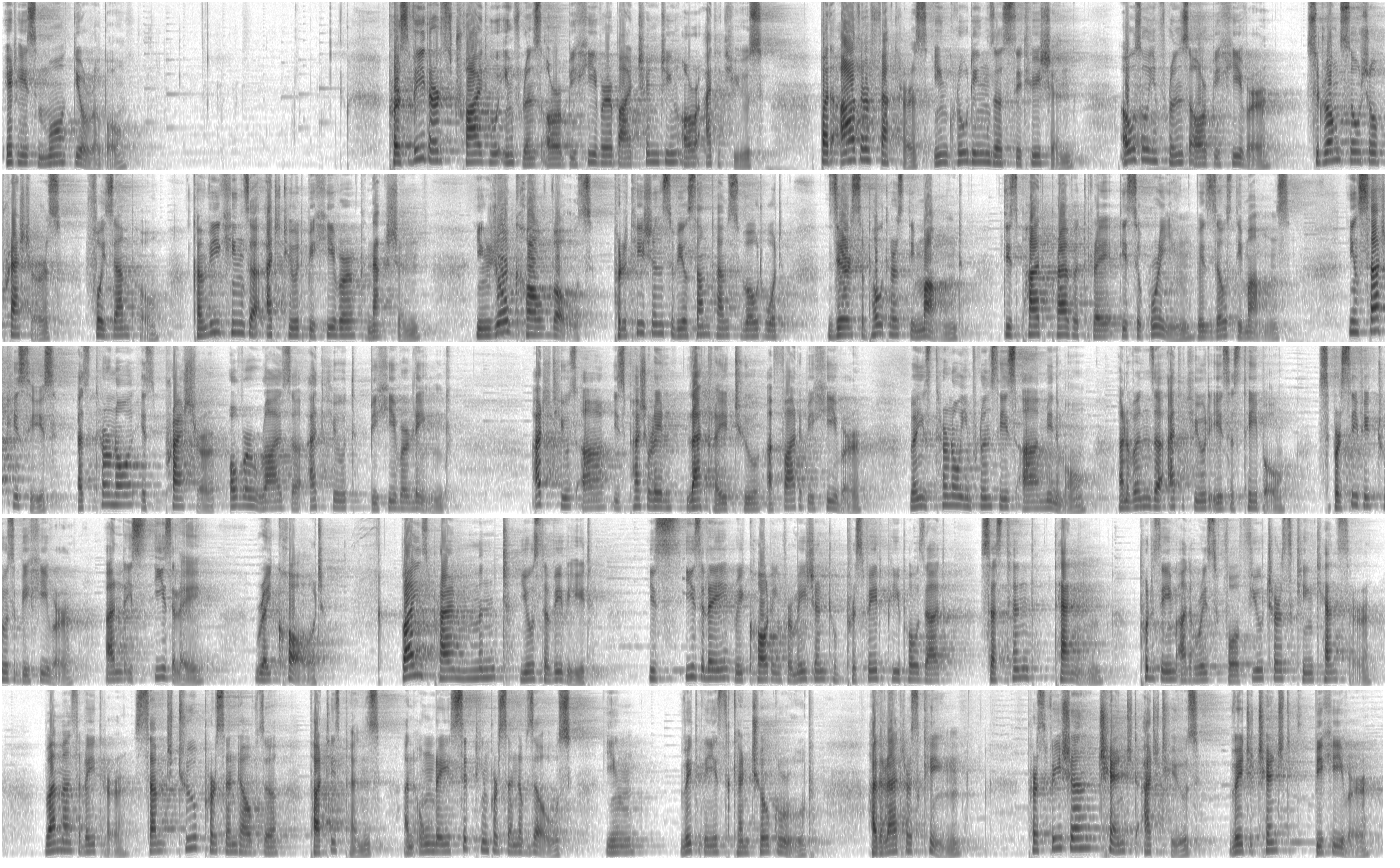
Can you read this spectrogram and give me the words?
It is more durable. Persuaders try to influence our behavior by changing our attitudes, but other factors, including the situation, also influence our behavior. Strong social pressures, for example, can weaken the attitude behavior connection. In roll call votes, politicians will sometimes vote what their supporters demand, despite privately disagreeing with those demands. In such cases, external pressure overrides the attitude behavior link. Attitudes are especially likely to affect behavior when external influences are minimal and when the attitude is stable, specific to the behavior, and is easily recalled. One experiment used vivid, is easily recalled information to persuade people that Sustained tanning put them at risk for future skin cancer. One month later, 72% of the participants and only 16% of those in waitlist control group had lighter skin. Persuasion changed attitudes, which changed behavior.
